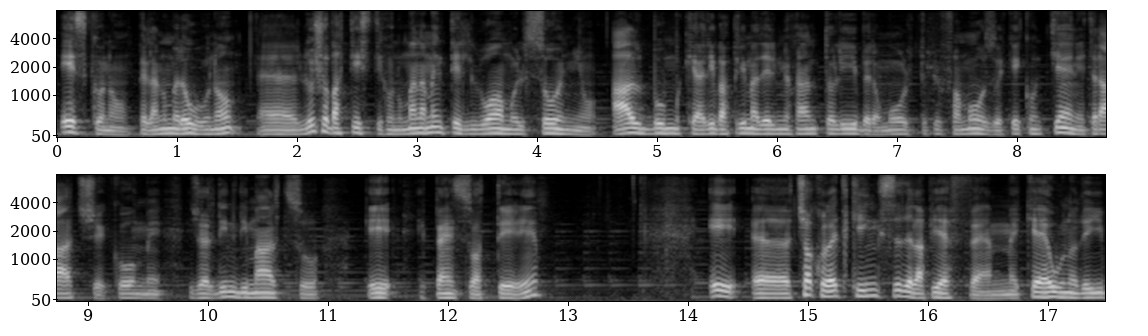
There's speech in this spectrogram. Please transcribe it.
escono per la numero 1 eh, Lucio Battisti con Umanamente l'uomo, il sogno, album che arriva prima del mio canto libero, molto più famoso e che contiene tracce come I giardini di marzo e, e Penso a te, e uh, Chocolate Kings della PFM, che è uno dei,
